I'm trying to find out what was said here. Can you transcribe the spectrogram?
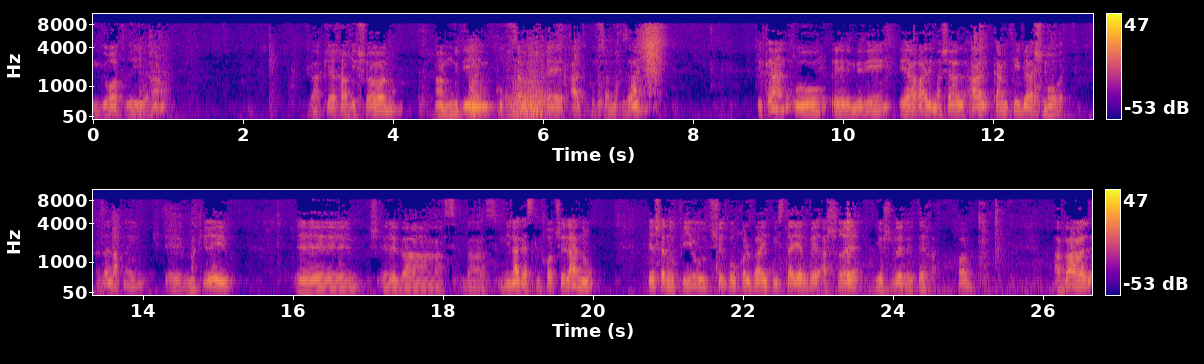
איגרות ראייה, והכרך הראשון, עמודים קס"ה עד קס"ז, וכאן הוא מביא הערה למשל על קמתי באשמורת. אז אנחנו מכירים במנהג הסליחות שלנו, יש לנו פיוט שבו כל בית מסתיים באשרי יושבי ביתך, נכון? אבל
